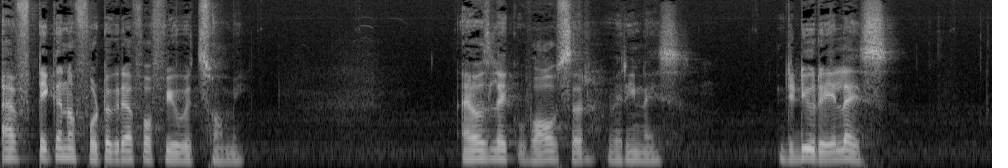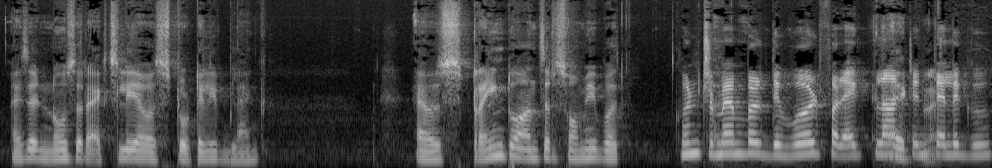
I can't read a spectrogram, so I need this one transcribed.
I've taken a photograph of you with Swami. I was like, wow, sir, very nice. Did you realize? I said, no, sir, actually, I was totally blank. I was trying to answer Swami, but Couldn't remember the word for eggplant, in Telugu.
